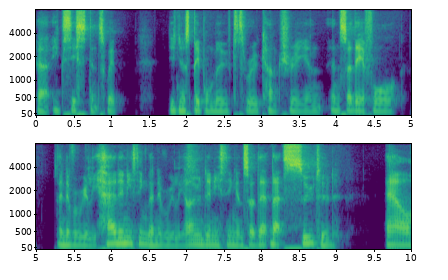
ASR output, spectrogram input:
uh, existence where indigenous people moved through country, and and so therefore they never really had anything, they never really owned anything, and so that that suited our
